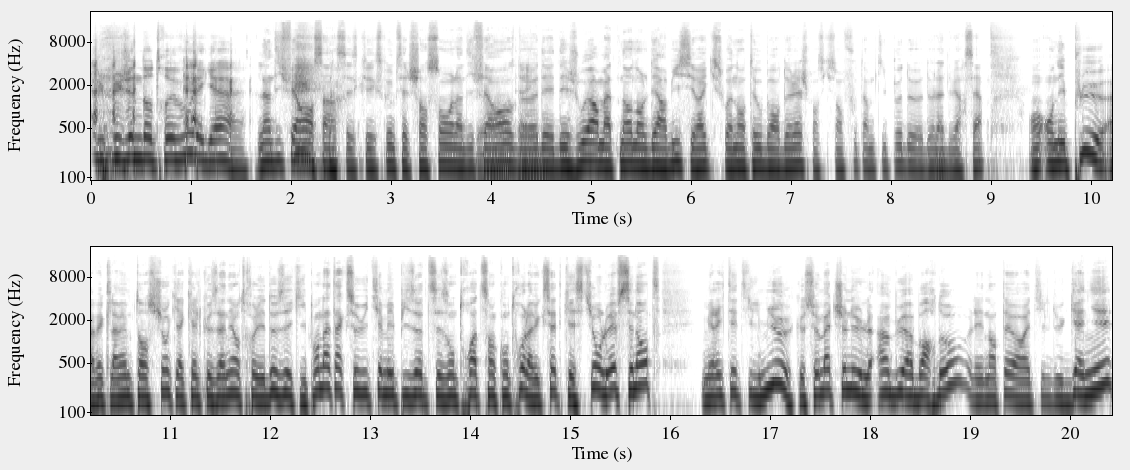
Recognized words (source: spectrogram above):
Je suis plus jeune d'entre vous, les gars. l'indifférence, hein, c'est ce qu'exprime cette chanson, l'indifférence de- des, des joueurs maintenant dans le derby. C'est vrai qu'ils soient nantais ou bordelais, je pense qu'ils s'en foutent un petit peu de, de l'adversaire. On on n'est plus avec la même tension qu'il y a quelques années entre les deux équipes. On attaque ce huitième épisode saison 3 de Sans Contrôle avec cette question. Le FC Nantes méritait-il mieux que ce match nul Un but à Bordeaux? Les Nantais auraient-ils dû gagner?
